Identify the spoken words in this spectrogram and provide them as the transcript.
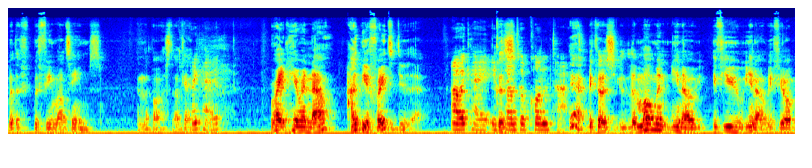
with with female teams in the past. Okay, okay. right here and now, I'd be afraid to do that. Oh, okay. In terms of contact. Yeah, because the moment you know, if you you know, if you're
